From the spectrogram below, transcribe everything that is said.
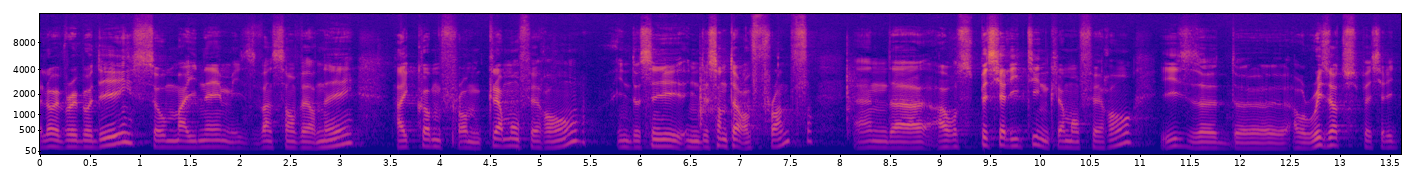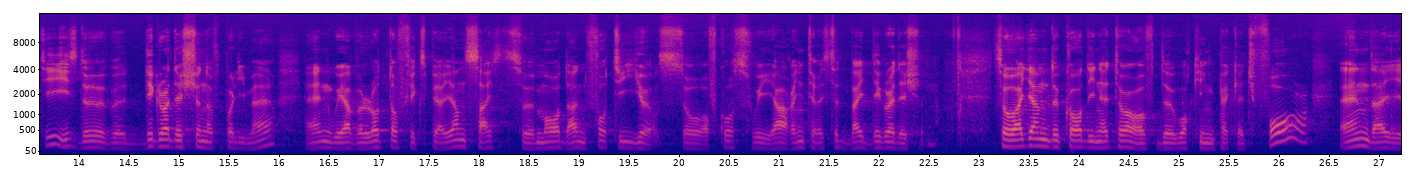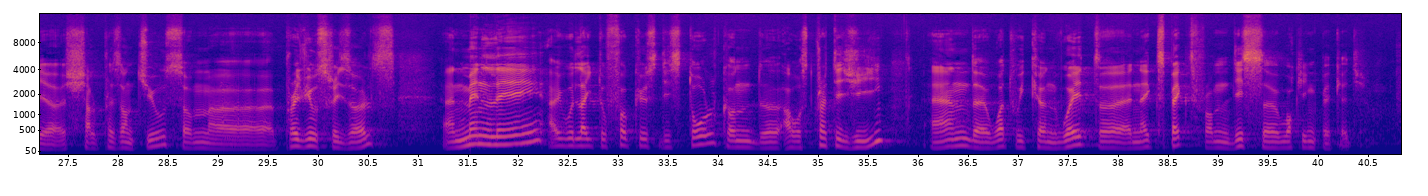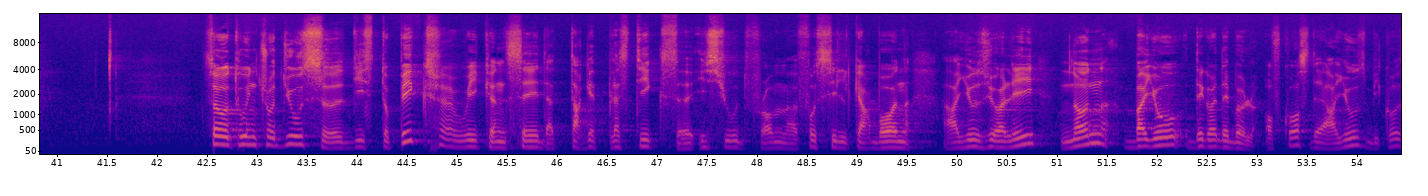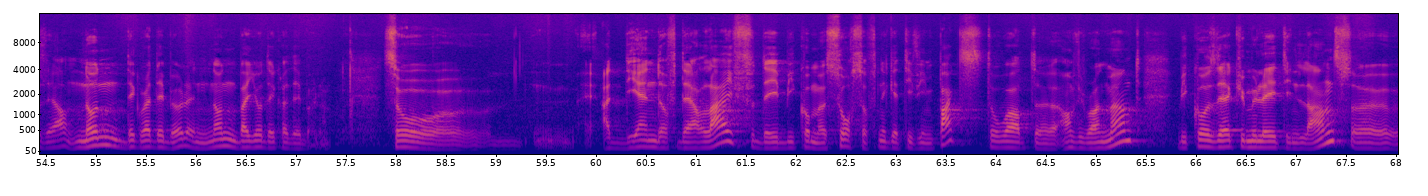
Hello, everybody. So my name is Vincent Verney. I come from Clermont-Ferrand in the, in the center of France. And uh, our specialty in Clermont-Ferrand is uh, the, our research specialty is the, the, degradation of polymer, and we have a lot of experience since uh, more than 40 years. So of course we are interested by degradation. So I am the coordinator of the working package 4, and I uh, shall present you some uh, previous results. And mainly, I would like to focus this talk on the, our strategy and uh, what we can wait uh, and expect from this uh, working package. So to introduce uh, this topic, uh, we can say that target plastics uh, issued from fossil carbon are usually non-biodegradable. Of course, they are used because they are non-degradable and non-biodegradable. So at the end of their life, they become a source of negative impacts toward the environment because they accumulate in lands uh,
